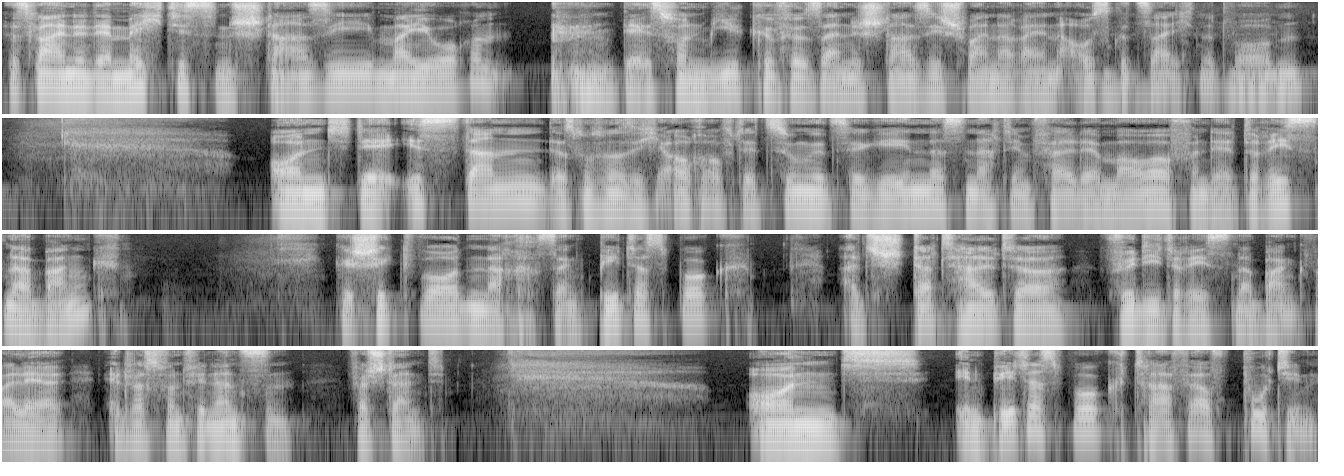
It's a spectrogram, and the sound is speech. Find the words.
Das war einer der mächtigsten Stasi-Majore. Der ist von Mielke für seine Stasi-Schweinereien ausgezeichnet worden. Und der ist dann, das muss man sich auch auf der Zunge zergehen lassen, nach dem Fall der Mauer von der Dresdner Bank geschickt worden nach St. Petersburg als Statthalter für die Dresdner Bank, weil er etwas von Finanzen verstand. Und in Petersburg traf er auf Putin.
